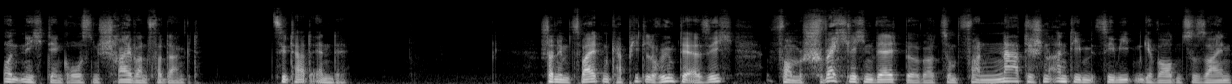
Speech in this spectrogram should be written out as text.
und nicht den großen Schreibern verdankt. Zitat Ende. Schon im zweiten Kapitel rühmte er sich, vom schwächlichen Weltbürger zum fanatischen Antisemiten geworden zu sein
